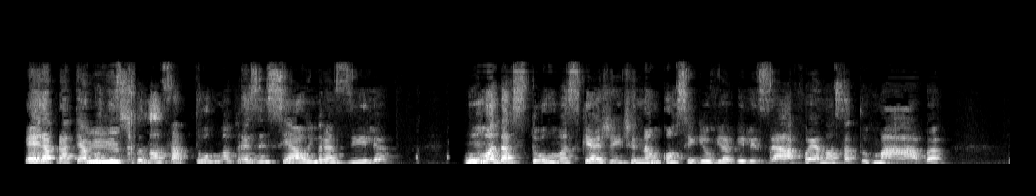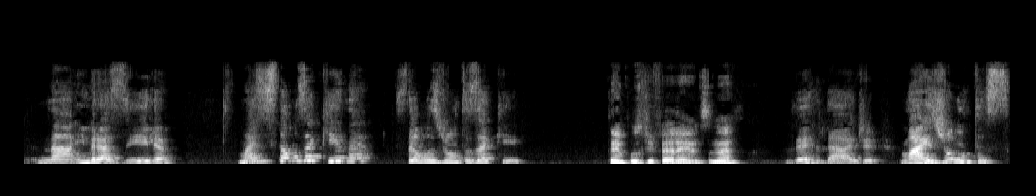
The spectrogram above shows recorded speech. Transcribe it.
Era para ter acontecido Isso. nossa turma presencial em Brasília. Uma das turmas que a gente não conseguiu viabilizar foi a nossa turma ABA na, em Brasília. Mas estamos aqui, né? Estamos juntos aqui. Tempos diferentes, né? Verdade. Mas juntos,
